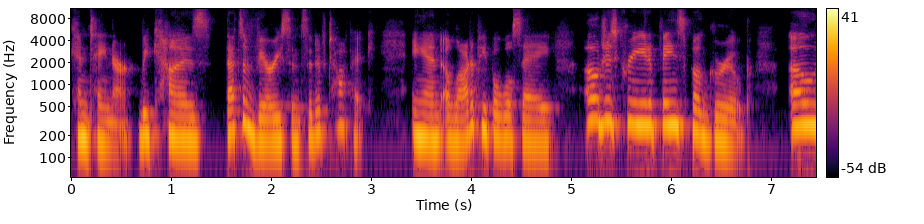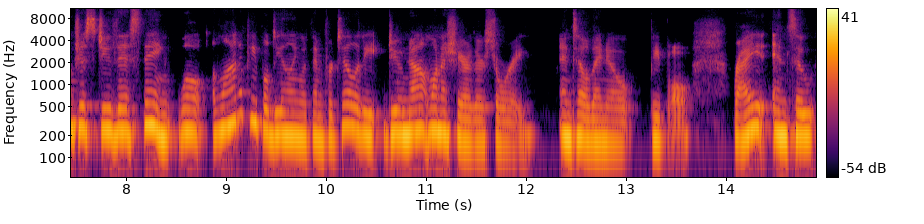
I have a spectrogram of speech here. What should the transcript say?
container because that's a very sensitive topic. And a lot of people will say, oh, just create a Facebook group. Oh, just do this thing. Well, a lot of people dealing with infertility do not want to share their story until they know people, right? And so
